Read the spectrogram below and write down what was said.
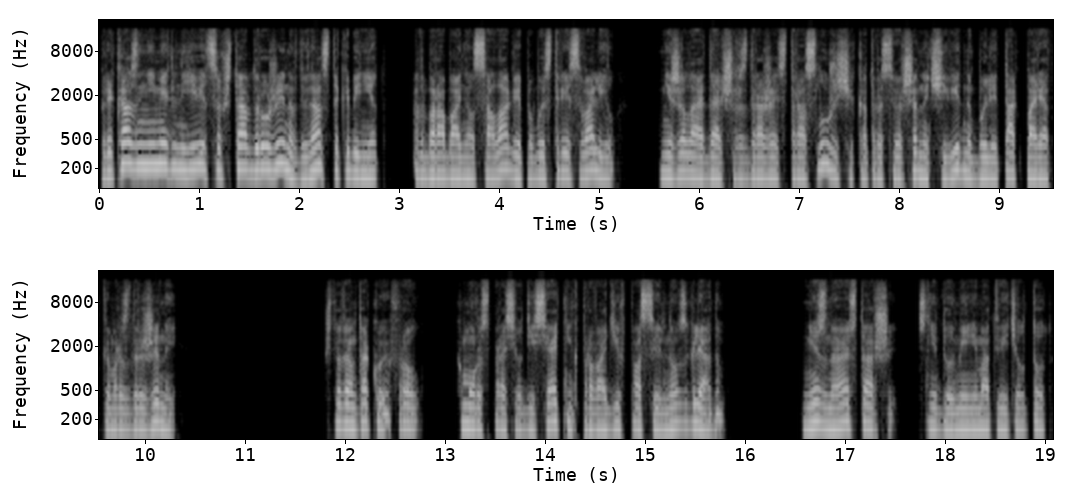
«Приказано немедленно явиться в штаб дружины, в двенадцатый кабинет», — отбарабанил салага и побыстрее свалил, не желая дальше раздражать старослужащих, которые совершенно очевидно были так порядком раздражены. «Что там такое, Фрол?» Хмуро спросил десятник, проводив посыльного взглядом. «Не знаю, старший», — с недоумением ответил тот.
